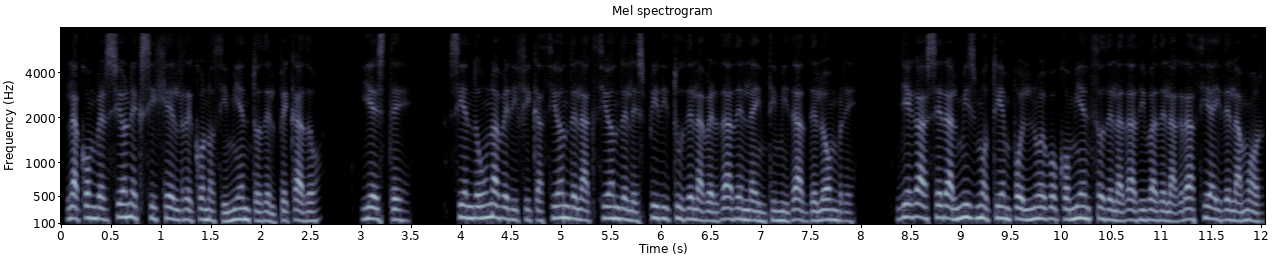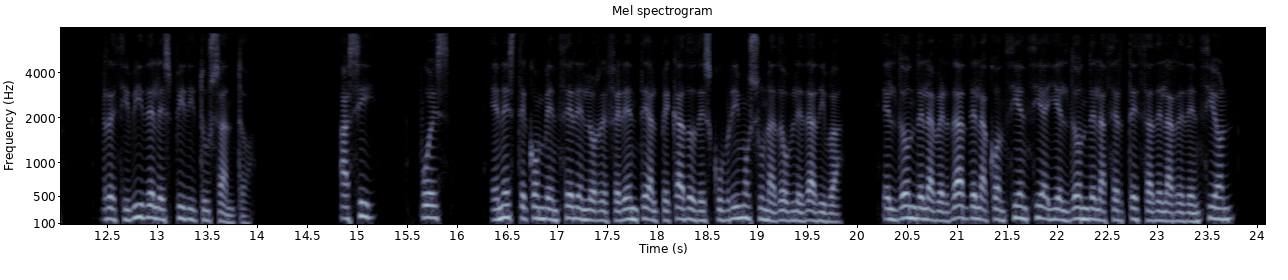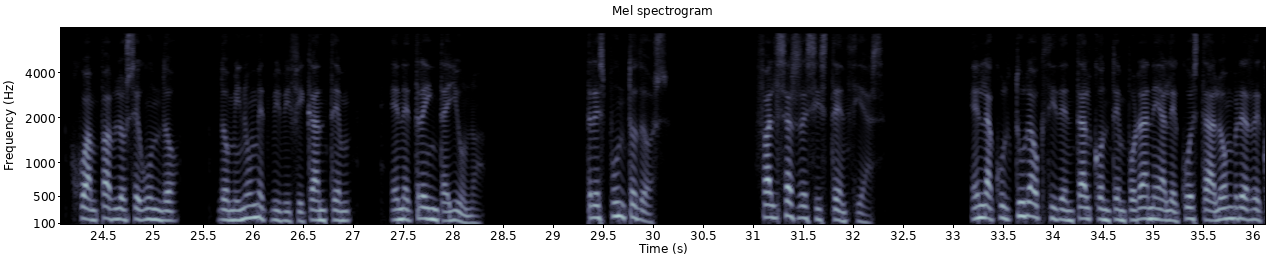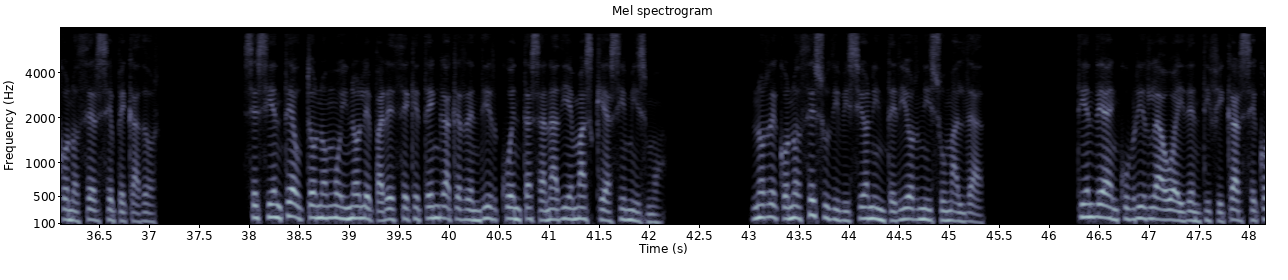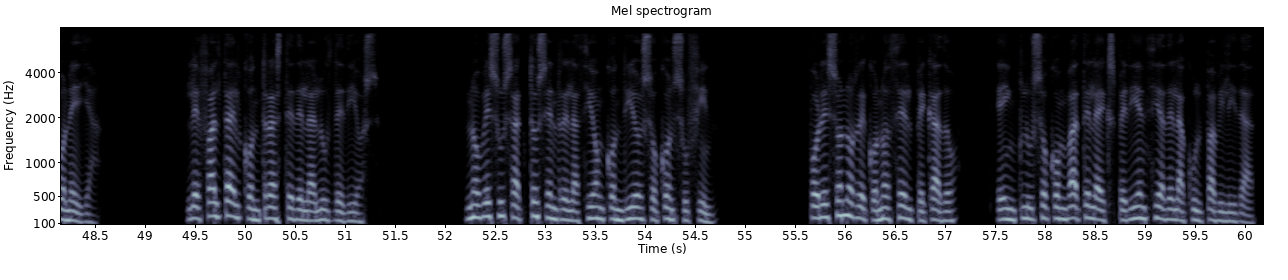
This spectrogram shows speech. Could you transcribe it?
La conversión exige el reconocimiento del pecado, y éste, siendo una verificación de la acción del Espíritu de la verdad en la intimidad del hombre, llega a ser al mismo tiempo el nuevo comienzo de la dádiva de la gracia y del amor, recibid el Espíritu Santo. Así, pues, en este convencer en lo referente al pecado descubrimos una doble dádiva, el don de la verdad de la conciencia y el don de la certeza de la redención, Juan Pablo II, Dominum et Vivificantem, N31. 3.2. Falsas resistencias. En la cultura occidental contemporánea le cuesta al hombre reconocerse pecador se siente autónomo y no le parece que tenga que rendir cuentas a nadie más que a sí mismo. No reconoce su división interior ni su maldad. Tiende a encubrirla o a identificarse con ella. Le falta el contraste de la luz de Dios. No ve sus actos en relación con Dios o con su fin. Por eso no reconoce el pecado, e incluso combate la experiencia de la culpabilidad.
